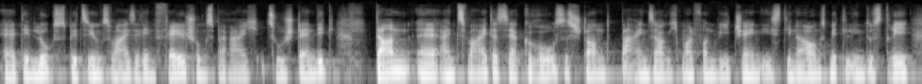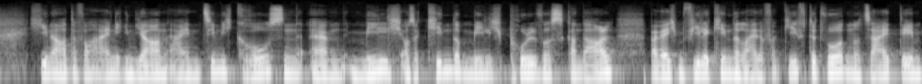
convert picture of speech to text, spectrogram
äh, den Luxus bzw. den Fälschungsbereich zuständig. Dann äh, ein zweites sehr großes Standbein, sage ich mal, von VeChain ist die Nahrungsmittelindustrie. China hatte vor einigen Jahren einen ziemlich großen ähm, Milch, also Kindermilchpulverskandal, bei welchem viele Kinder leider vergiftet wurden und seitdem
